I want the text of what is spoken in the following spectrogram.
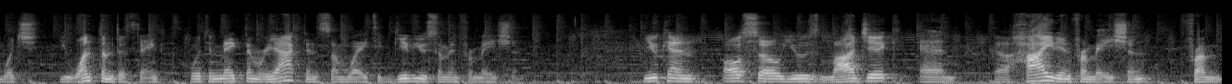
which you want them to think or to make them react in some way to give you some information. You can also use logic and uh, hide information from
